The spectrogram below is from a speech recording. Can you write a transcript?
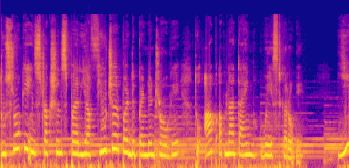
दूसरों के इंस्ट्रक्शंस पर या फ्यूचर पर डिपेंडेंट रहोगे तो आप अपना टाइम वेस्ट करोगे। ये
